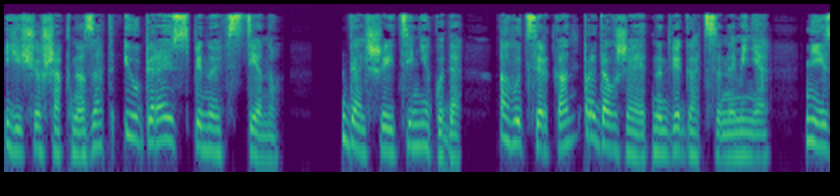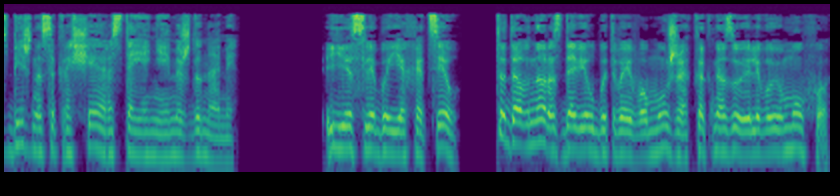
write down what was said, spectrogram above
Еще шаг назад и упираюсь спиной в стену. Дальше идти некуда, а вот Серкан продолжает надвигаться на меня, неизбежно сокращая расстояние между нами. «Если бы я хотел, то давно раздавил бы твоего мужа, как назойливую муху,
